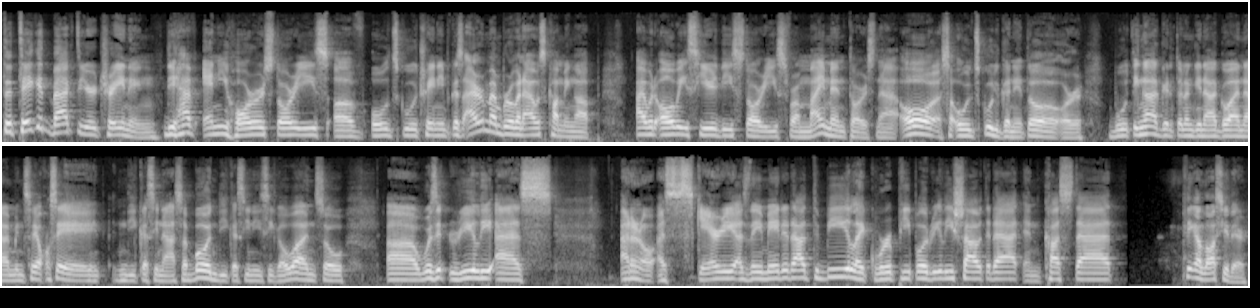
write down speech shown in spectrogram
to take it back to your training, do you have any horror stories of old school training? Because I remember when I was coming up, I would always hear these stories from my mentors na, oh, sa old school ganito, or buti nga, ganito lang ginagawa namin sa'yo kasi hindi ka sinasabon, hindi ka sinisigawan. So, uh, was it really as, I don't know, as scary as they made it out to be? Like, were people really shouted at and cussed at? I think I lost you there.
